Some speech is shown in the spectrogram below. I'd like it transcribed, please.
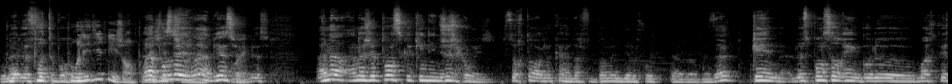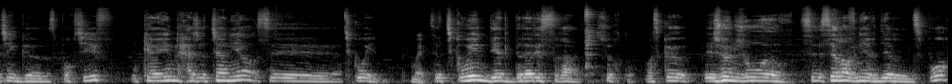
ولا لو فوتبول بور لي ديريجون بور اه لي بور لي جيستيون اه بيان سور بيان سور انا انا جو بونس كو كاينين جوج حوايج سورتو انا كنهضر في الدومين ديال الفوت دابا مازال كاين لو سبونسورينغ ولو ماركتينغ سبورتيف وكاين الحاجه الثانيه سي تكوين وي. سي التكوين ديال الدراري الصغار سورتو باسكو لي جون جوور سي سي لافنيغ ديال السبور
